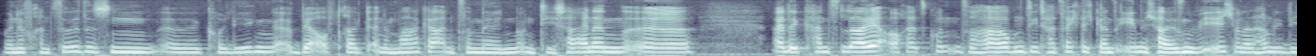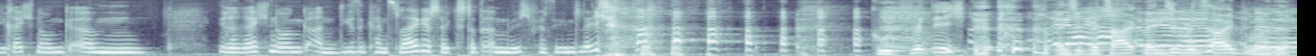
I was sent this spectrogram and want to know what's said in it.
meine französischen äh, Kollegen beauftragt, eine Marke anzumelden und die scheinen äh, eine Kanzlei auch als Kunden zu haben, die tatsächlich ganz ähnlich heißen wie ich. Und dann haben die die Rechnung, ähm, ihre Rechnung an diese Kanzlei geschickt, statt an mich versehentlich. Gut für dich, wenn, ja, sie, bezahlt, ja, wenn sie bezahlt äh, wurde.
